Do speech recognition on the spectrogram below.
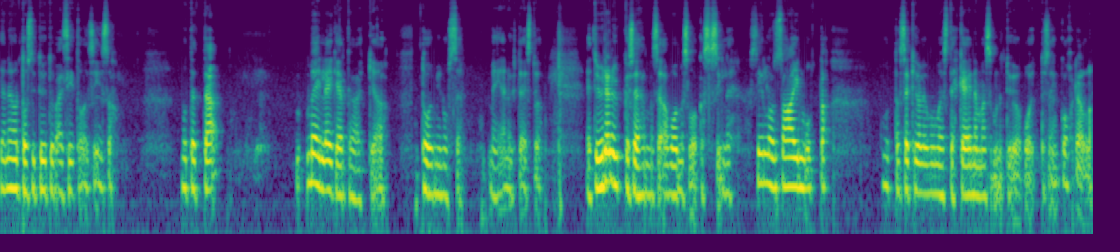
ja ne on tosi tyytyväisiä toisiinsa. Mutta että meillä ei kerta kaikkiaan toiminut se meidän yhteistyö. Et yhden ykkösenhän mä se avoimessa luokassa sille silloin sain, mutta, mutta sekin oli mun mielestä ehkä enemmän semmoinen työvoitto sen kohdalla.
